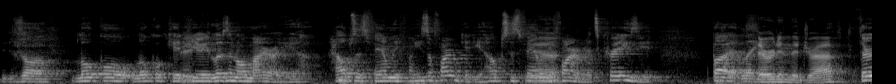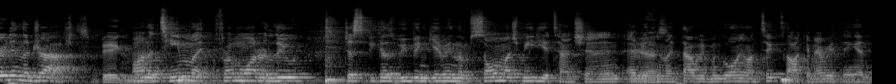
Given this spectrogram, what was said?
he's a local local kid Big. here he lives in Elmira he helps his family he's a farm kid he helps his family Yeah. farm it's crazy but like Third in the draft. third in the draft It's big, man. on a team like from Waterloo, just because we've been giving them so much media attention and everything Yes. like that. We've been going on TikTok and everything, and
